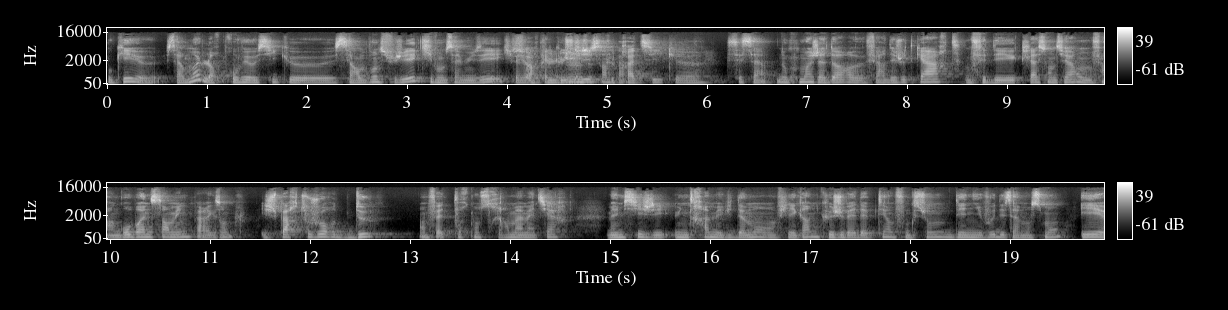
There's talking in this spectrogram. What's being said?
ok, euh, c'est à moi de leur prouver aussi que c'est un bon sujet, qu'ils vont s'amuser et qu'il va y avoir quelque chose de sympa. pratique. Euh. C'est ça. Donc moi, j'adore euh, faire des jeux de cartes. On fait des classes entières, on fait un gros brainstorming, par exemple. Et je pars toujours d'eux, en fait, pour construire ma matière. Même si j'ai une trame, évidemment, en filigrane que je vais adapter en fonction des niveaux, des avancements. Et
